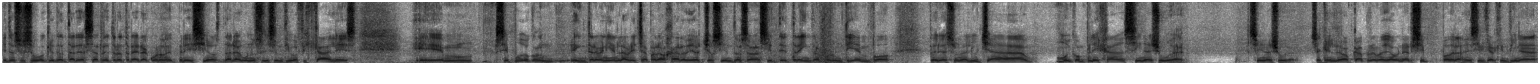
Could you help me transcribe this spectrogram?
Entonces hubo que tratar de hacer retrotraer acuerdos de precios, dar algunos incentivos fiscales. Em, se pudo intervenir en la brecha para bajar de 800 a 730 por un tiempo, pero es una lucha muy compleja sin ayuda sin ayuda. O sea que acá el problema de ownership podrás decir que Argentina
